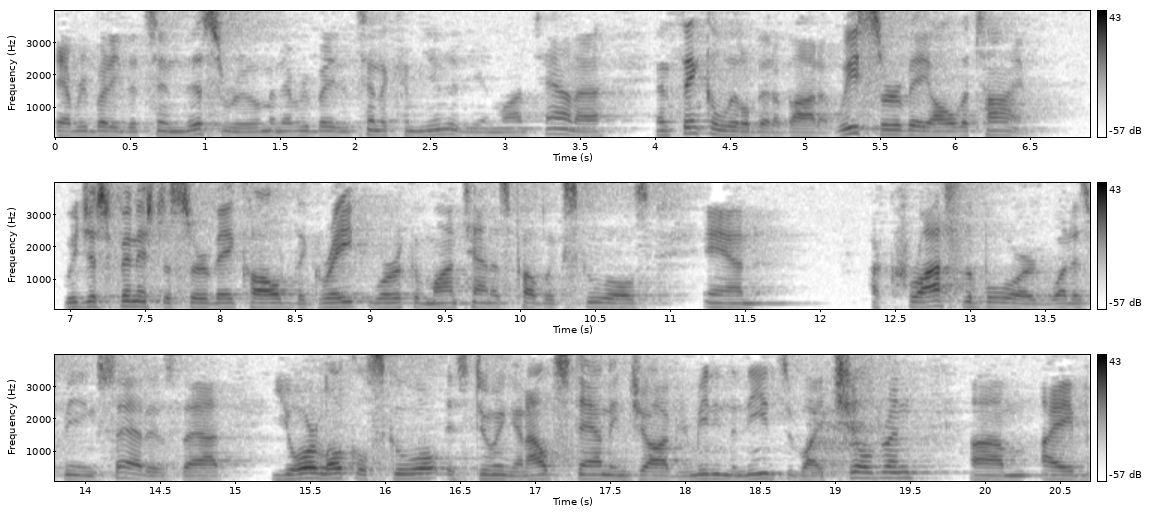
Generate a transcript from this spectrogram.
everybody that's in this room and everybody that's in a community in Montana, and think a little bit about it. We survey all the time. We just finished a survey called The Great Work of Montana's Public Schools, and across the board, what is being said is that your local school is doing an outstanding job. You're meeting the needs of my children. Um, I,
